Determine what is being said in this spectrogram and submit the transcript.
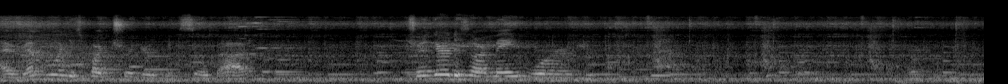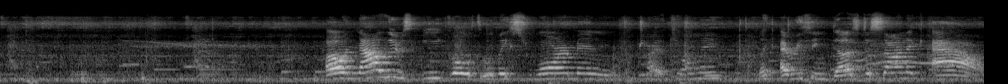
I remember when this part triggered me so bad. Triggered is our main word. Oh, now there's eagles. Will they swarm and try to kill me? Like everything does to Sonic? Ow.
